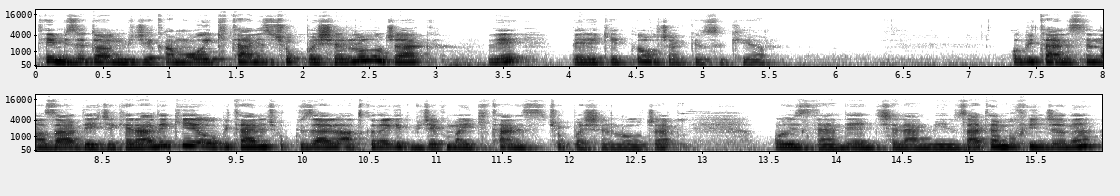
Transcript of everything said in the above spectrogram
temize dönmeyecek. Ama o iki tanesi çok başarılı olacak ve bereketli olacak gözüküyor. O bir tanesine nazar değecek herhalde ki o bir tane çok güzel atkına gitmeyecek ama iki tanesi çok başarılı olacak. O yüzden de endişelenmeyin. Zaten bu fincanı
